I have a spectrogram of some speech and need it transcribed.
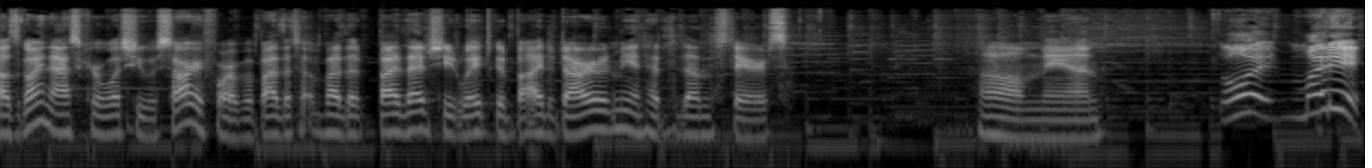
I was going to ask her what she was sorry for, but by the by the by then she'd waved goodbye to Daru and me and headed down the stairs. Oh man. Oi, Mighty!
